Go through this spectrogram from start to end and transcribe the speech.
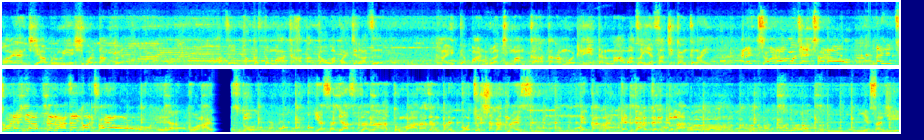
बायांची आबरू येशीवर टांगतोय. फाजल फक्त माझ्या हातात गावला पाहिजे राज नाही त्या पांडुळाची मान करा करा मोडली तर नावाचा यसाची कंक नाही. अरे छोड़ो मुझे छोड़ो! नहीं छोड़ेंगे आपके राजे को छोड़ो! यार कोण आहेस तू? यसाची असताना तू महाराजांपर्यंत पोचू शकत नाहीस. एका रट्ट्यात गार करीन तुला. यसाजी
